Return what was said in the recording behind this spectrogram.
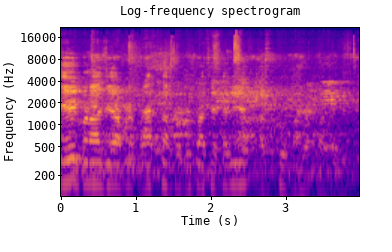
એવી પણ આજે આપણે પ્રાર્થના પ્રભુ પાસે કરીએ. અસ્તુ ભારત પાસે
